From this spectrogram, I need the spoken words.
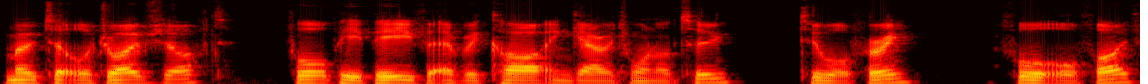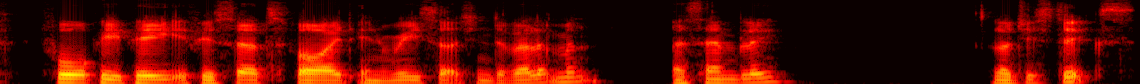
motor or drive shaft. 4 PP for every car in garage 1 or 2, 2 or 3, 4 or 5. 4 PP if you're certified in research and development, assembly, logistics,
